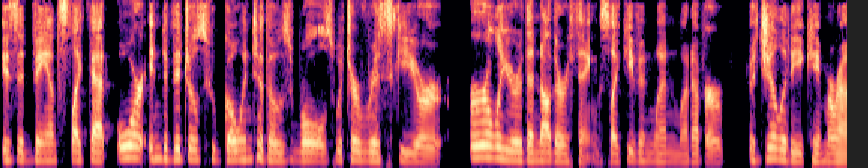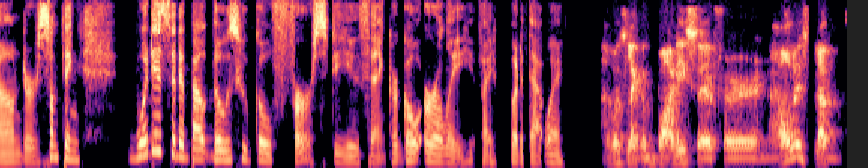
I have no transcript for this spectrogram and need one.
is advanced like that or individuals who go into those roles, which are risky or earlier than other things, like even when whatever agility came around or something what is it about those who go first, do you think, or go early, if I put it that way? I was like a body surfer and I always loved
